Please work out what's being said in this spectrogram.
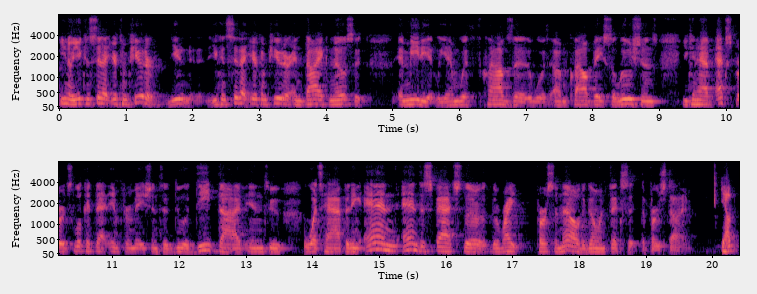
you know, you can sit at your computer. You you can sit at your computer and diagnose it immediately. And with clouds, uh, with um, cloud-based solutions, you can have experts look at that information to do a deep dive into what's happening and and dispatch the the right personnel to go and fix it the first time. Yep,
